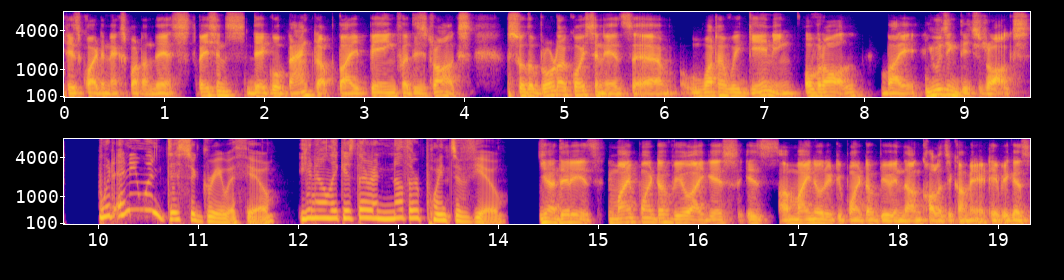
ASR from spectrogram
He's quite an expert on this. Patients they go bankrupt by paying for these drugs. So the broader question is, um, what are we gaining overall by using these drugs? Would anyone disagree with you? You know, like, is there another point of view? Yeah, there is. My point of view, I guess, is a minority point of view in the oncology community because,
